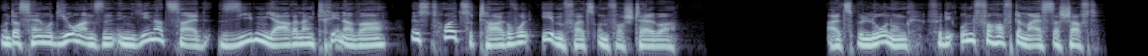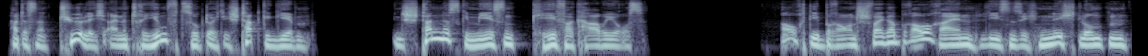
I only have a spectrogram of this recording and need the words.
Und dass Helmut Johansen in jener Zeit sieben Jahre lang Trainer war, ist heutzutage wohl ebenfalls unvorstellbar. Als Belohnung für die unverhoffte Meisterschaft hat es natürlich einen Triumphzug durch die Stadt gegeben. In standesgemäßen Käferkabrios. Auch die Braunschweiger Brauereien ließen sich nicht lumpen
